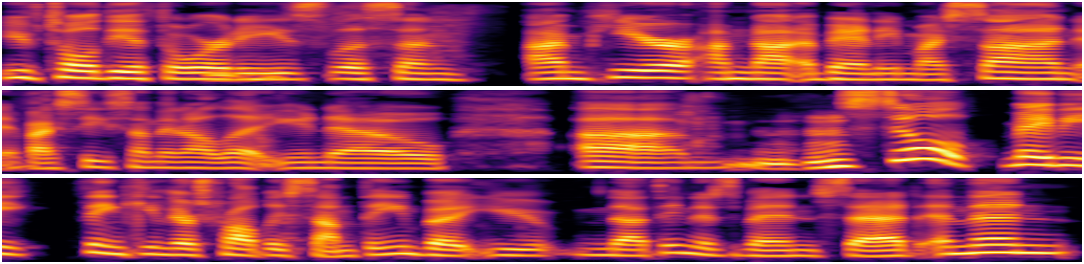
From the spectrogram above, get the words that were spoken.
you've told the mm-hmm. authorities, mm-hmm. listen, I'm here. I'm not abandoning my son. If I see something, I'll let you know. Um, mm-hmm. Still, maybe thinking there's probably something, but you nothing has been said. And then,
